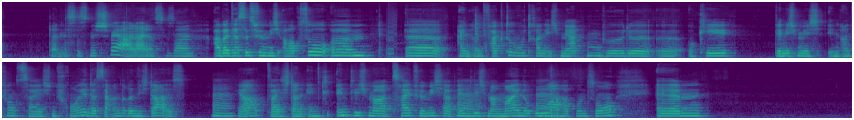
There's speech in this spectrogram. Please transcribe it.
Dann ist es nicht schwer, alleine zu sein. Aber das ist für mich auch so ähm, äh, ein, ein Faktor, woran ich merken würde, äh, okay, wenn ich mich in Anführungszeichen freue, dass der andere nicht da ist. Mhm. Ja, weil ich dann end, endlich mal Zeit für mich habe, mhm. endlich mal meine Ruhe mhm. habe und so. Ähm,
